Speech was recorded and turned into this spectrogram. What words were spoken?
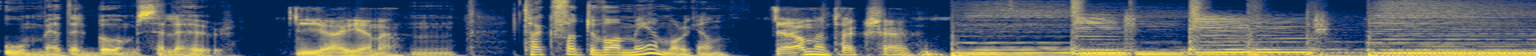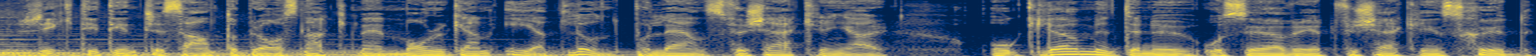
omedelbums, eller hur? Jajamän. Mm. Tack för att du var med Morgan. Ja, men tack själv. Riktigt intressant och bra snack med Morgan Edlund på Länsförsäkringar. Och glöm inte nu att se över ert försäkringsskydd.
